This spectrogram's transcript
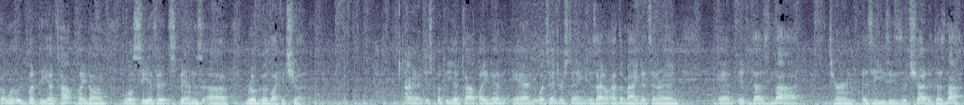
but when we put the uh, top plate on, we'll see if it spins uh, real good like it should. All right, I just put the uh, top plate in, and what's interesting is I don't have the magnets in or anything, and it does not turn as easy as it should. It does not.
